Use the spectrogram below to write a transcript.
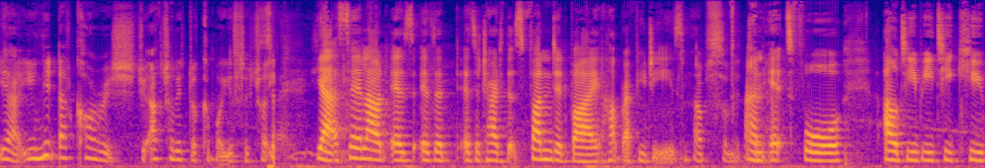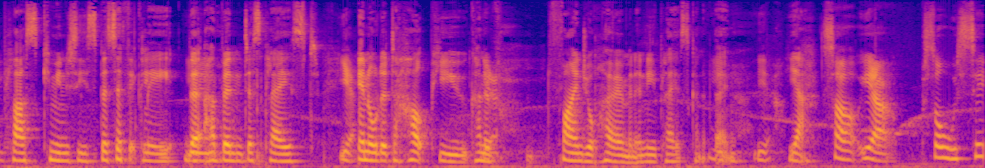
yeah, you need that courage to actually talk about your sexuality. yeah, Say It Loud is is a is a charity that's funded by Help Refugees. Absolutely. and it's for LGBTQ plus communities specifically that Yeah. have been displaced Yeah. in order to help you kind of Yeah. find your home in a new place kind of thing. Yeah. Yeah. So yeah. So we say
